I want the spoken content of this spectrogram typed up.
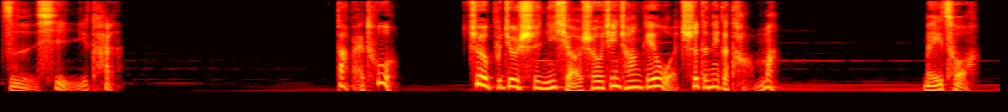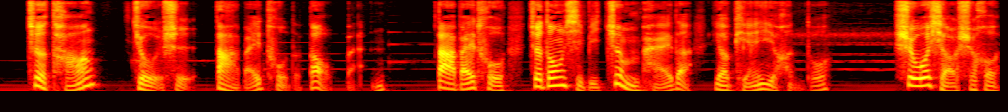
仔细一看，大白兔，这不就是你小时候经常给我吃的那个糖吗？没错，这糖就是大白兔的盗版。大白兔这东西比正牌的要便宜很多，是我小时候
